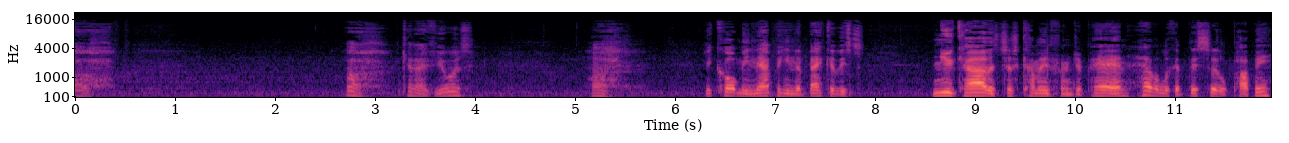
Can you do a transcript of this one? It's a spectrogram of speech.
Oh. Oh, g'day viewers. Oh, he caught me napping in the back of this new car that's just come in from Japan. Have a look at this little puppy.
